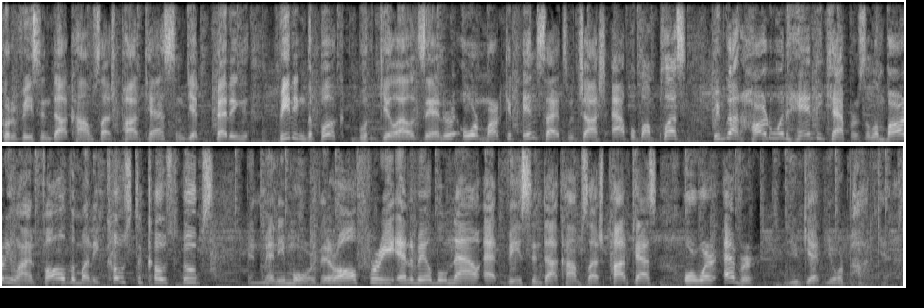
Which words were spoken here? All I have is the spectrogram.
Go to vsin.com slash podcasts and get betting beating the book with Gill Alexander or market insights with Josh Appelbaum. Plus, we've got hardwood handicappers, the Lombardi line, follow the money, coast to coast hoops, and many more. They're all free and available now at vsin.com slash podcast or wherever you get your podcasts.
